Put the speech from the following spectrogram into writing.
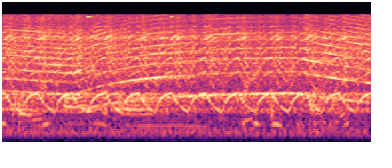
Required on um, Great Ocean Highway.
